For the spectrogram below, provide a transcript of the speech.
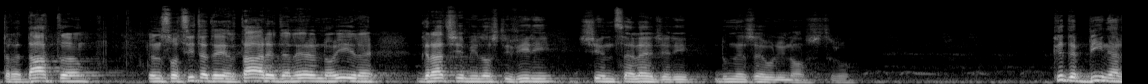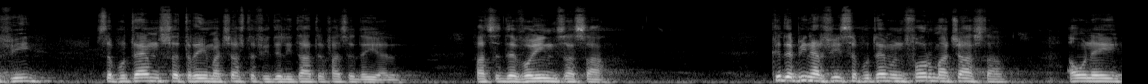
trădată, însoțită de iertare, de neînnoire, grație milostivirii și înțelegerii Dumnezeului nostru. Cât de bine ar fi să putem să trăim această fidelitate față de El, față de voința sa, cât de bine ar fi să putem în forma aceasta a unei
